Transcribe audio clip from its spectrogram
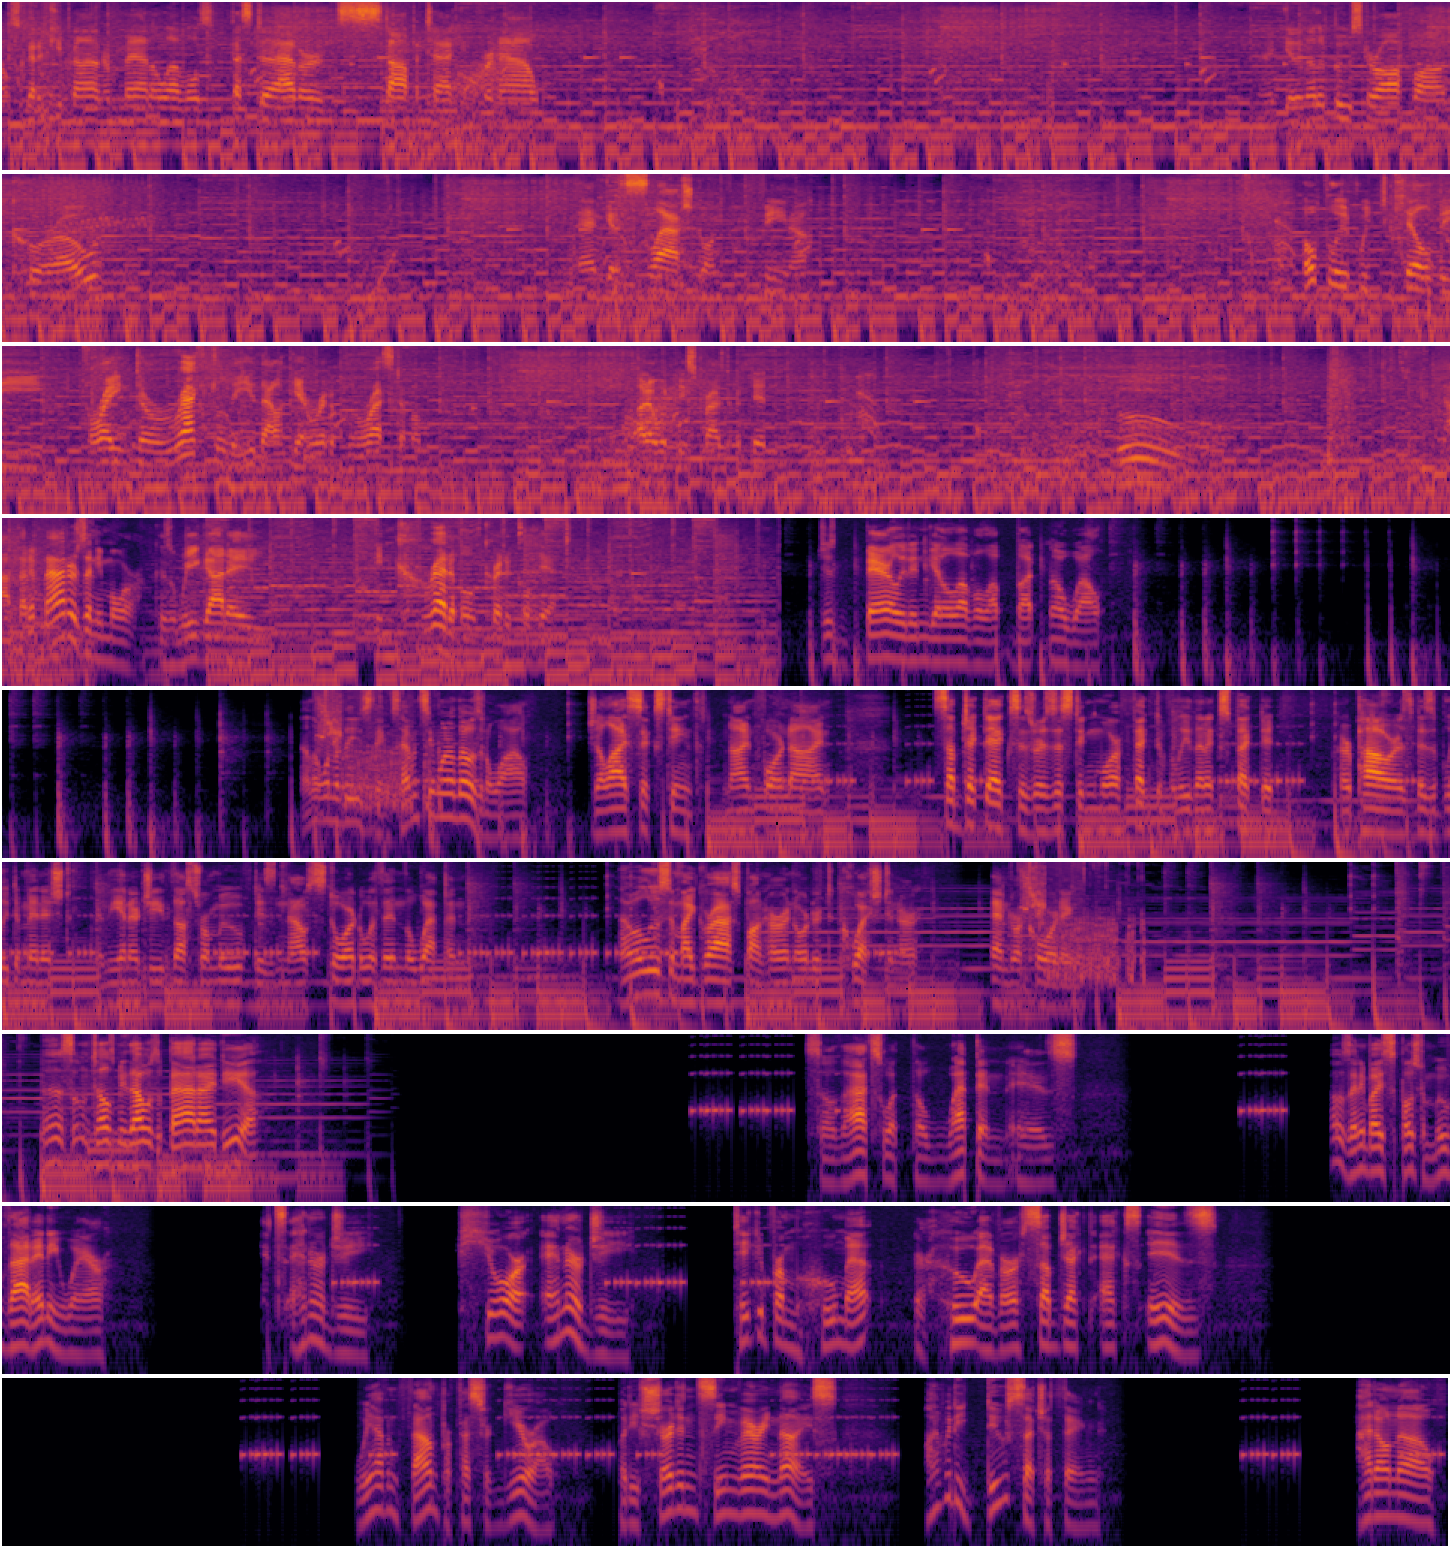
Also gotta keep an eye on her mana levels. Best to have her stop attacking for now. get another booster off on Kuro. And get a slash going from Fina. Hopefully if we kill the Brain directly, that'll get rid of the rest of them. But I wouldn't be surprised if it did. Ooh. Not that it matters anymore, because we got a incredible critical hit. Just barely didn't get a level up, but oh well. Another one of these things. Haven't seen one of those in a while. July 16th, 949. Subject X is resisting more effectively than expected. Her power is visibly diminished, and the energy thus removed is now stored within the weapon. I will loosen my grasp on her in order to question her. End recording. Uh, something tells me that was a bad idea. So that's what the weapon is. How is anybody supposed to move that anywhere? It's energy. Pure energy. Taken from whomever, or whoever Subject X is. We haven't found Professor Giro, but he sure didn't seem very nice. Why would he do such a thing? I don't know,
